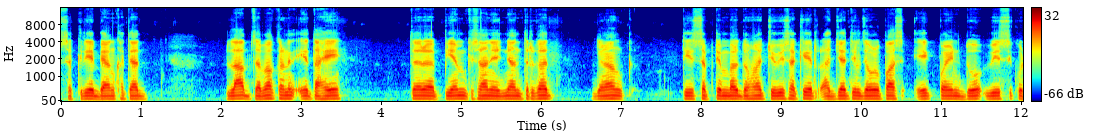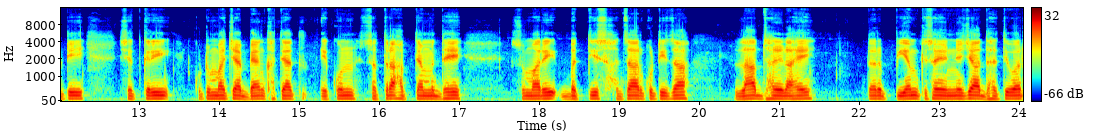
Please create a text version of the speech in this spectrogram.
सक्रिय बँक खात्यात लाभ जमा करण्यात येत आहे. तर पी एम किसान योजनेअंतर्गत दिनांक तीस सप्टेंबर दोन हजार चोवीस अखेर राज्यातील जवळपास एक पॉईंट दो वीस कोटी शेतकरी कुटुंबाच्या बँक खात्यात एकूण सतरा हप्त्यामध्ये सुमारे बत्तीस हजार कोटीचा लाभ झालेला आहे. तर पी एम किसान योजनेच्या धर्तीवर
